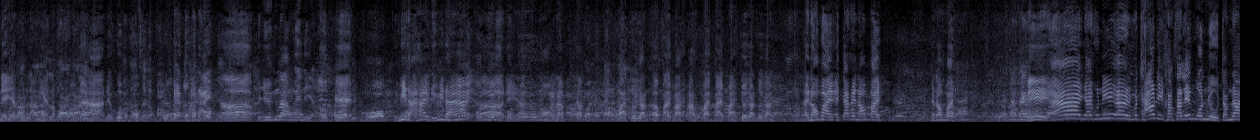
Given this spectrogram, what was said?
เนี่ยอย่างคนหลังเนี่ยเราประคองเลยอ่าเดี๋ยวพูดประคองคนแก่ตกกระไดเออไปยืนข้างล่างนี่นี่โอเคโอ้เดี๋ยวพี่ถ่ายให้เดี๋ยวพี่ถ่ายให้เออนี่ฮะน้องๆนะครับจับมาช่วยกันเออไปไปอะไปไปไปช่วยกันช่วยกัน ให้น้องไปไอ้แจ็คให้น้องไป ให้น้องไป นี่อ่ายายคนนี้อ่าเมื่อเช้านี่ขับซาเล้งวนอยู่จำได้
